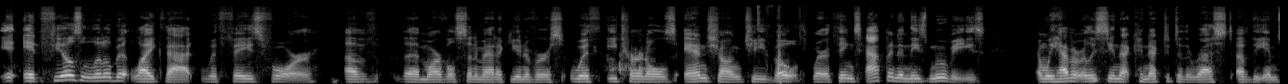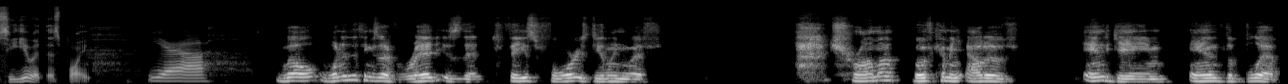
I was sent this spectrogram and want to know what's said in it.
it. It feels a little bit like that with Phase Four of the Marvel Cinematic Universe with Eternals and Shang Chi both, where things happen in these movies, and we haven't really seen that connected to the rest of the MCU at this point. yeah. Well, one of the things I've read is that phase four is dealing with trauma, both coming out of Endgame and the blip,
